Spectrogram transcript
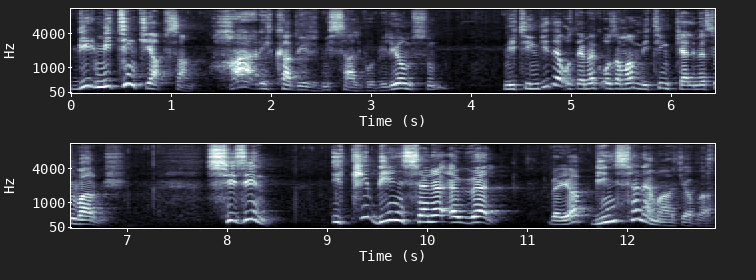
bir miting yapsam, harika bir misal bu biliyor musun? Mitingi de o demek o zaman miting kelimesi varmış. Sizin 2000 sene evvel veya 1000 sene mi acaba?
